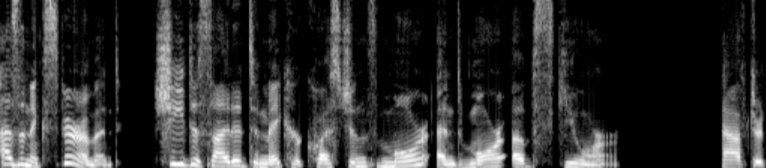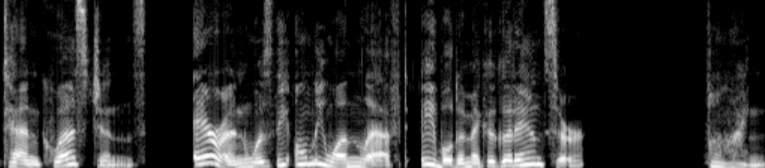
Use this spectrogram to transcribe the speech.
As an experiment, she decided to make her questions more and more obscure. After 10 questions, Aaron was the only one left able to make a good answer. Fine.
